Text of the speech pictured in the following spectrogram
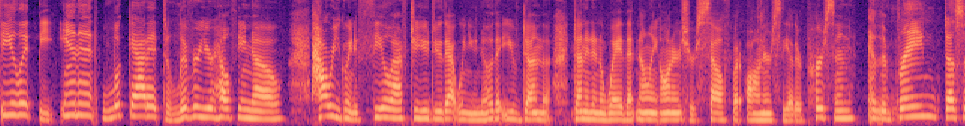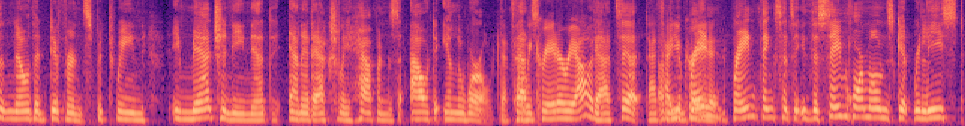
feel it, be in it, look at it, deliver your healthy no. How are you going to feel after you do that when you know that you've done the done it in a way that not only honors yourself but honors the other person? And the brain doesn't know the difference between imagining it and it actually happens out in the world. That's how we create our reality. That's it. That's I how mean, you create brain, it. Brain thinks it's the same hormones get released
